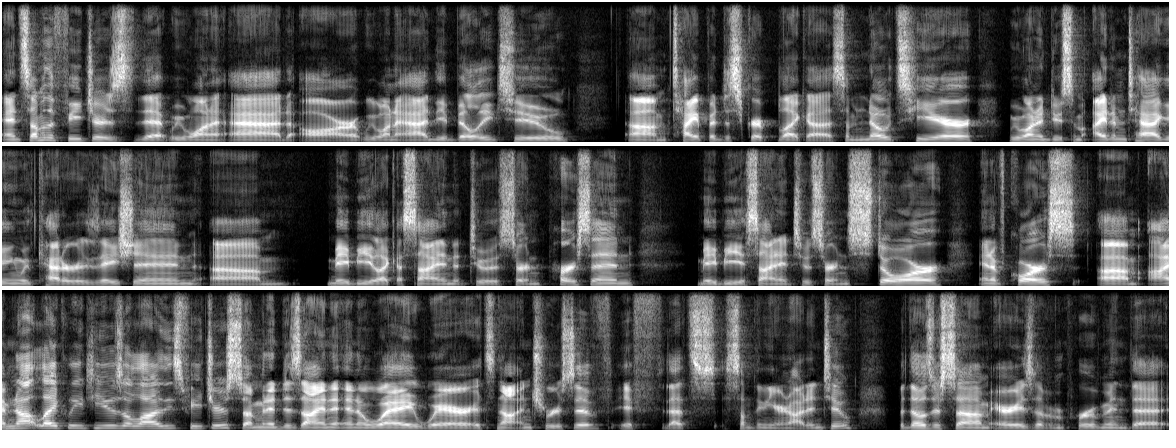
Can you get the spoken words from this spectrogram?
And some of the features that we want to add are we want to add the ability to um, type a descript like uh, some notes here. We want to do some item tagging with categorization, um, maybe like assign it to a certain person, maybe assign it to a certain store. And of course, um, I'm not likely to use a lot of these features, so I'm going to design it in a way where it's not intrusive if that's something you're not into. But those are some areas of improvement that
